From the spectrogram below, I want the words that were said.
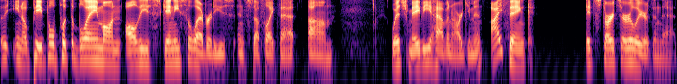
you know, people put the blame on all these skinny celebrities and stuff like that, um, which maybe you have an argument. I think it starts earlier than that.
